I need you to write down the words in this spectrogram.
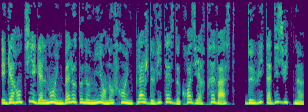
et garantit également une belle autonomie en offrant une plage de vitesse de croisière très vaste, de 8 à 18 nœuds.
